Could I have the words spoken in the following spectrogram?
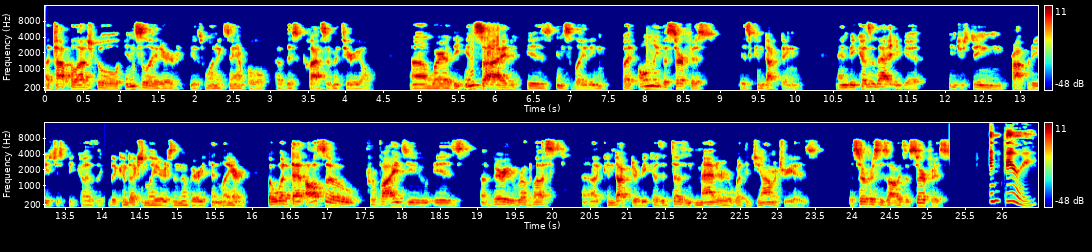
A topological insulator is one example of this class of material, um, where the inside is insulating, but only the surface is conducting. And because of that, you get interesting properties just because the, the conduction layer is in a very thin layer. But what that also provides you is a very robust uh, conductor because it doesn't matter what the geometry is. The surface is always a surface. In theory,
